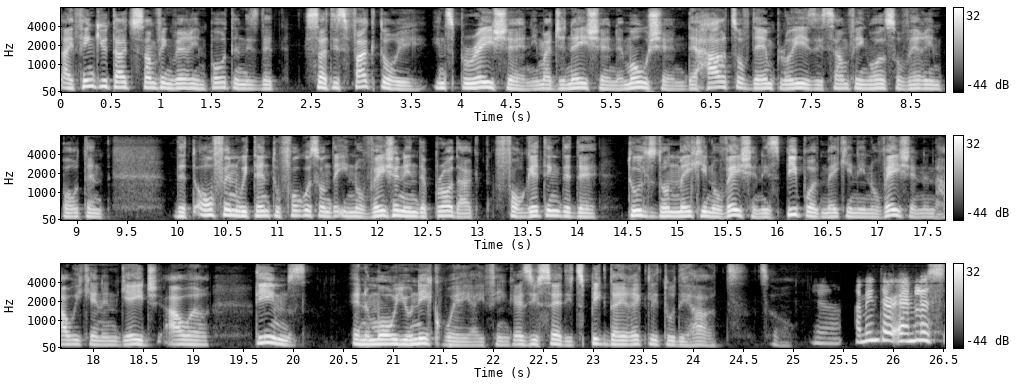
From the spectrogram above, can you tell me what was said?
I think you touched something very important is that satisfactory inspiration imagination emotion the hearts of the employees is something also very important that often we tend to focus on the innovation in the product, forgetting that the tools don't make innovation, it's people making innovation and how we can engage our teams in a more unique way, I think. As you said, it speaks directly to the heart. So yeah, I mean they're endless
